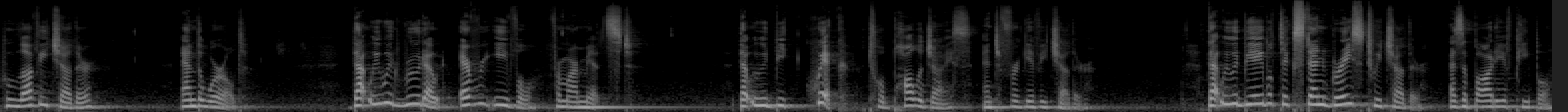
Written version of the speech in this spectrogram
who love each other and the world, that we would root out every evil from our midst, that we would be quick to apologize and to forgive each other, that we would be able to extend grace to each other as a body of people,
